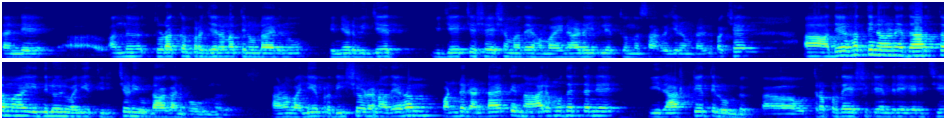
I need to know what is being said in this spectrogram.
തന്റെ അന്ന് തുടക്കം പ്രചരണത്തിനുണ്ടായിരുന്നു. പിന്നീട് വിജയ വിജയിച്ച ശേഷം അദ്ദേഹം വയനാടിൽ എത്തുന്ന സാഹചര്യം ഉണ്ടായിരുന്നു. പക്ഷേ അദ്ദേഹത്തിനാണ് യഥാർത്ഥമായി ഇതിലൊരു വലിയ തിരിച്ചടി ഉണ്ടാകാൻ പോകുന്നത്. കാരണം വലിയ പ്രതീക്ഷയോടെയാണ്. അദ്ദേഹം പണ്ട് രണ്ടായിരത്തി നാല് മുതൽ തന്നെ ഈ രാഷ്ട്രീയത്തിലുണ്ട്. ഉത്തർപ്രദേശ് കേന്ദ്രീകരിച്ച്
